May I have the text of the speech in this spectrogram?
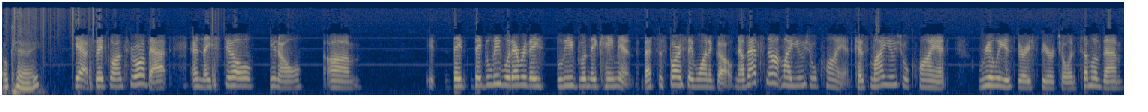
okay. Yes, they've gone through all that, and they still, you know, um, they they believe whatever they believed when they came in. That's as far as they want to go. Now that's not my usual client because my usual client really is very spiritual, and some of them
